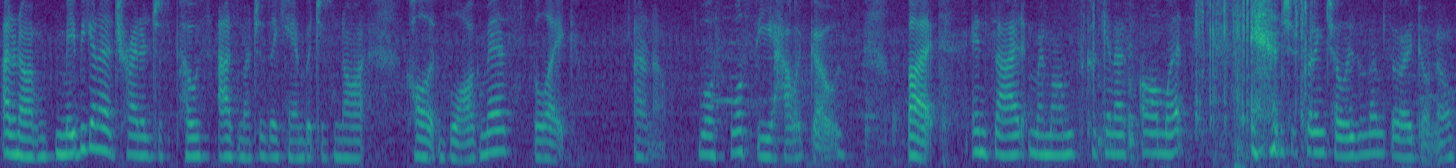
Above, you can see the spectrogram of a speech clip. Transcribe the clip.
I don't know I'm maybe gonna try to just post as much as I can but just not call it vlogmas but like I don't know we'll, we'll see how it goes. But inside, my mom's cooking us omelets and she's putting chilies in them, so I don't know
